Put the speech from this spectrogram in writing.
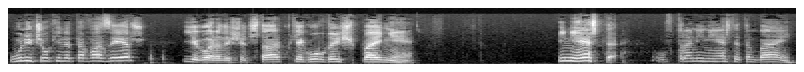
O único jogo que ainda estava a zeros. E agora deixa de estar porque é gol da Espanha. Iniesta. O veterano Iniesta também.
